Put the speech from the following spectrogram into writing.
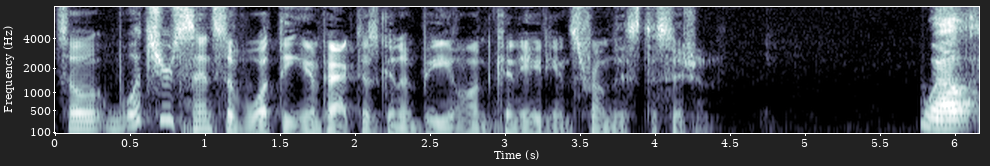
So, what's your sense of what the impact is going to be on Canadians from this decision? Well,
